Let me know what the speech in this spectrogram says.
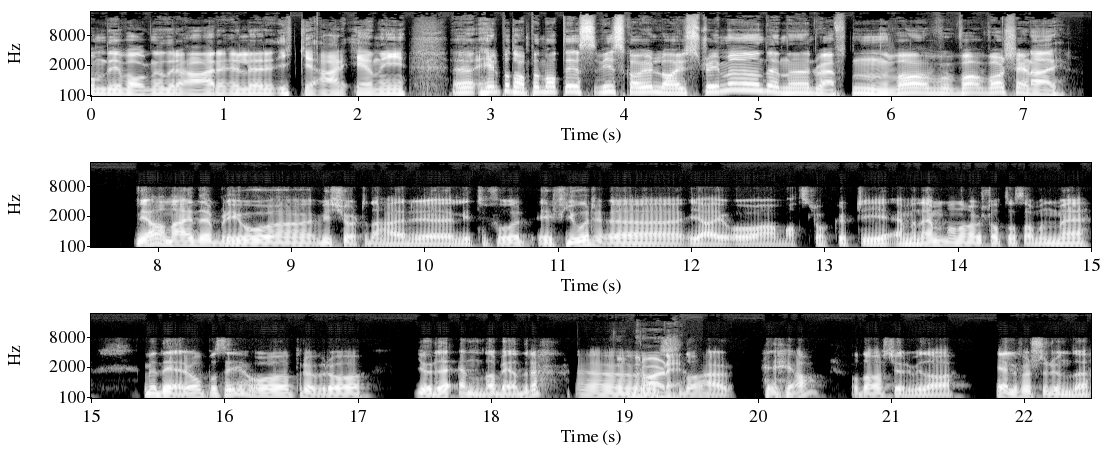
om de valgene dere er eller ikke er enig i. Helt på tampen, Mattis, vi skal jo livestreame denne draften. Hva, hva, hva skjer der? Ja, nei, det blir jo eh, Vi kjørte det her eh, litt i fjor, i fjor eh, jeg og Mats Lockert i M&M. Og nå har vi slått oss sammen med, med dere holdt på å si, og prøver å gjøre det enda bedre. Bra er det. Er, ja, og da kjører vi da hele første runde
